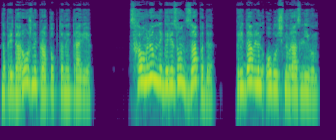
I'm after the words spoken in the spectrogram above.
на придорожной протоптанной траве. Схолмленный горизонт запада придавлен облачным разливом.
